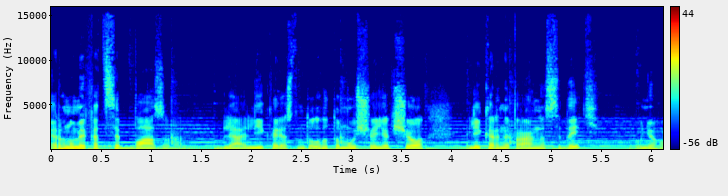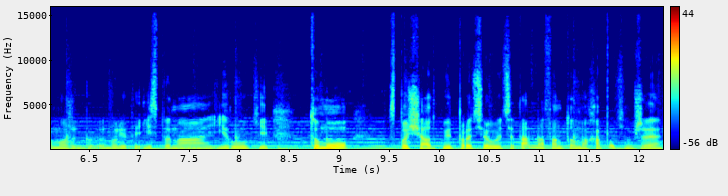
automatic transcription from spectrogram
Ергономіка це базове для лікаря-стоматолога, тому що якщо лікар неправильно сидить, у нього можуть боліти і спина, і руки. Тому спочатку відпрацьовується там на фантомах, а потім вже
